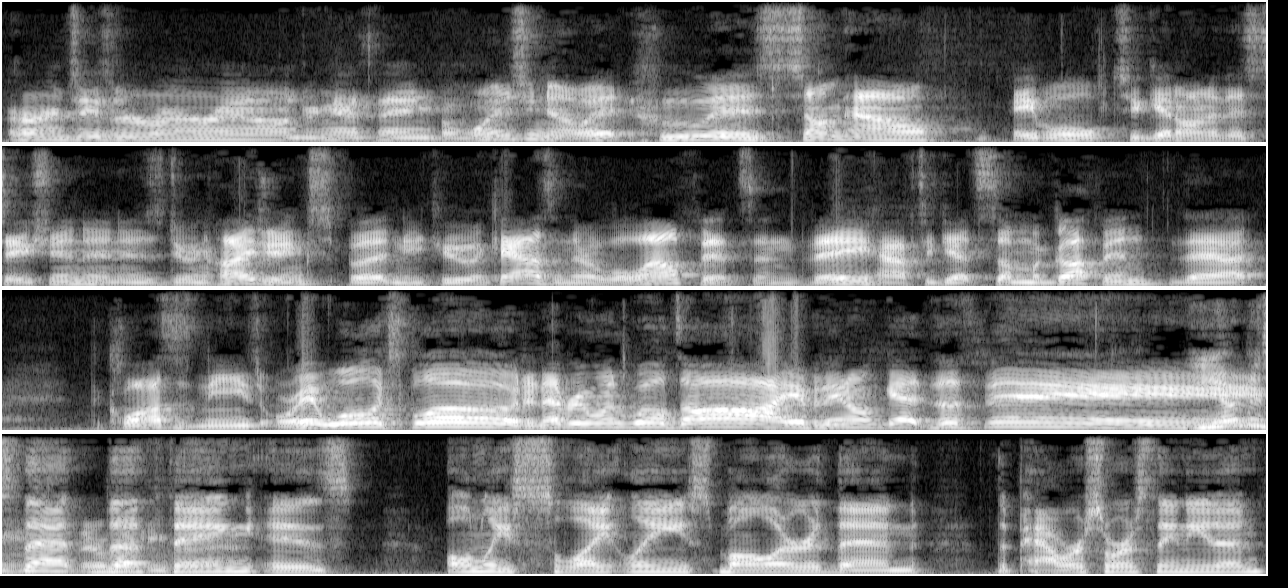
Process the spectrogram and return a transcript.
her and Chaser running around doing their thing, but wouldn't you know it, who is somehow able to get onto this station and is doing hijinks, but Neeku and Kaz in their little outfits, and they have to get some MacGuffin that the Colossus needs, or it will explode and everyone will die if they don't get the thing. You notice that So the thing that. is only slightly smaller than the power source they needed.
